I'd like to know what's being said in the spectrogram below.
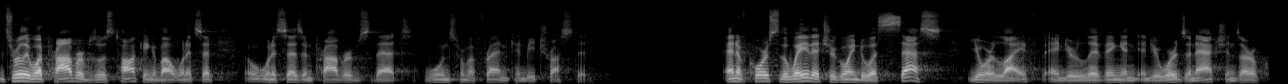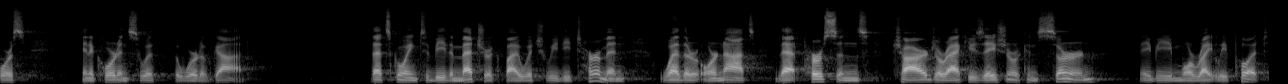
It's really what Proverbs was talking about when it said when it says in Proverbs that wounds from a friend can be trusted. And of course, the way that you're going to assess your life and your living and, and your words and actions are, of course, in accordance with the Word of God. That's going to be the metric by which we determine whether or not that person's charge or accusation or concern, maybe more rightly put,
